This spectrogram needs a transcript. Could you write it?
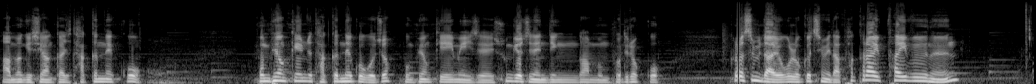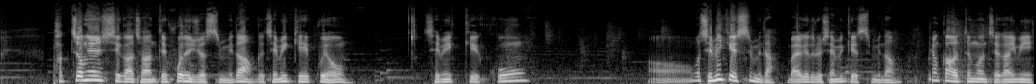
암흑의 시간까지 다 끝냈고 본편 게임도 다 끝냈고 그죠? 본편 게임에 이제 숨겨진 엔딩도 한번 보드렸고 그렇습니다. 이걸로 끝입니다. 파크라이 5는 박정현 씨가 저한테 후원해 주셨습니다. 그 재밌게 했고요. 재밌게 했고 어, 뭐 재밌게 했습니다. 말 그대로 재밌게 했습니다. 평가 같은 건 제가 이미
